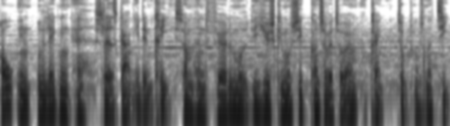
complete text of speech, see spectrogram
Og en udlægning af slagets gang i den krig, som han førte mod det jyske musikkonservatorium omkring 2010.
